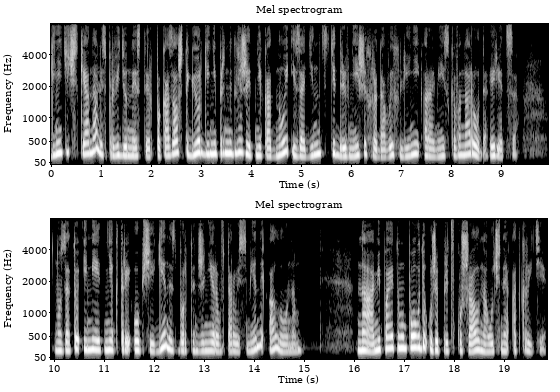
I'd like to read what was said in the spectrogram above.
Генетический анализ, проведенный Эстер, показал, что Георгий не принадлежит ни к одной из 11 древнейших родовых линий арамейского народа Эреца, но зато имеет некоторые общие гены с бортинженером второй смены Алоном. Нами по этому поводу уже предвкушал научное открытие.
